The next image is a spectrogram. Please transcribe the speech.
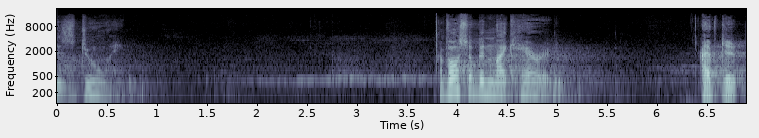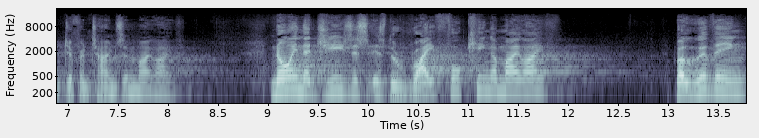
is doing. I've also been like Herod at different times in my life. Knowing that Jesus is the rightful king of my life, but living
